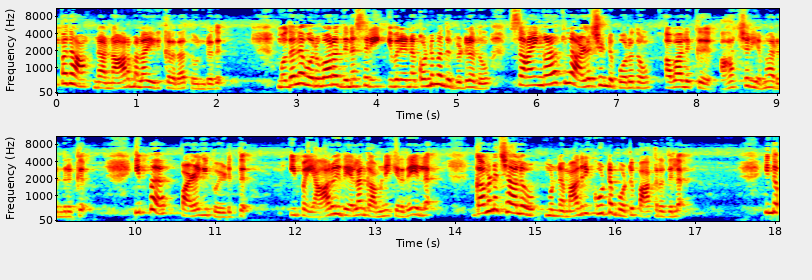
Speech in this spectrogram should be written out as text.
இப்போதான் நான் நார்மலாக இருக்கிறதா தோன்றுது. முதல்ல ஒரு வாரம் தினசரி இவர் என்னை கொண்டு வந்து விடுறதும் சாயங்காலத்தில் அழைச்சிட்டு போகிறதும் அவளுக்கு ஆச்சரியமாக இருந்திருக்கு. இப்போ பழகி போயிடுத்து. இப்போ யாரும் இதையெல்லாம் கவனிக்கிறதே இல்லை. கவனிச்சாலும் முன்ன மாதிரி கூட்டம் போட்டு பார்க்கறதில்ல இந்த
